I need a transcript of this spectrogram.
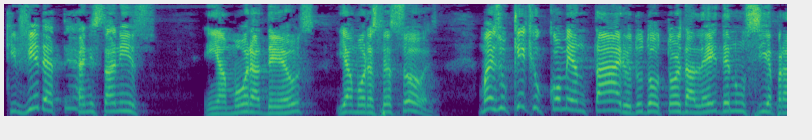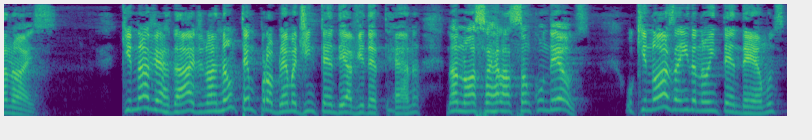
Que vida eterna está nisso? Em amor a Deus e amor às pessoas. Mas o que, que o comentário do doutor da lei denuncia para nós? Que, na verdade, nós não temos problema de entender a vida eterna na nossa relação com Deus. O que nós ainda não entendemos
